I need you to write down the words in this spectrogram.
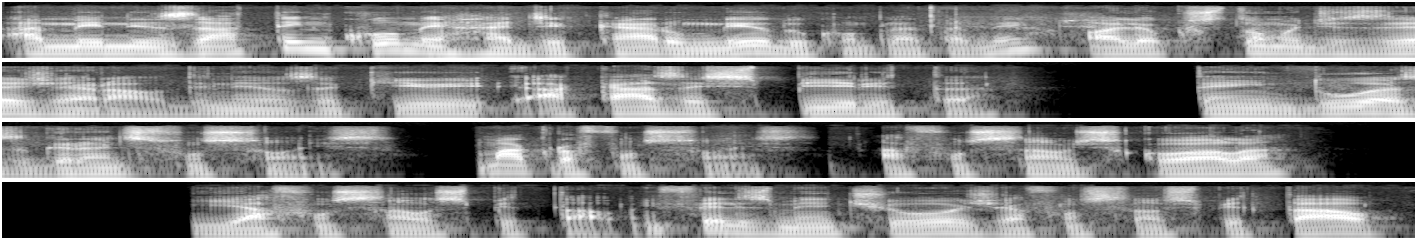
amenizar. Tem como erradicar o medo completamente? Olha, eu costumo dizer, Geraldo, Ineusa, que a casa espírita tem duas grandes funções, macrofunções. A função escola e a função hospital. Infelizmente, hoje, a função hospital,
